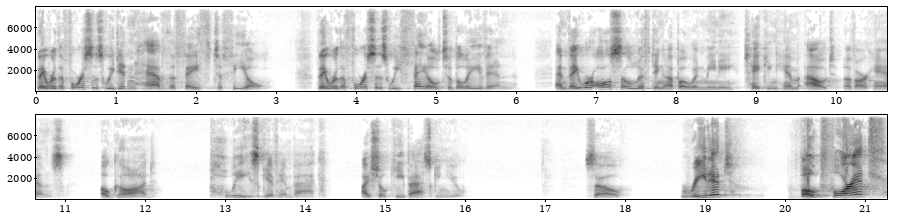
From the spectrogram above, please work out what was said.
They were the forces we didn't have the faith to feel. They were the forces we failed to believe in. And they were also lifting up Owen Meany, taking him out of our hands. Oh God, please give him back. I shall keep asking you. So, read it, vote for it,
